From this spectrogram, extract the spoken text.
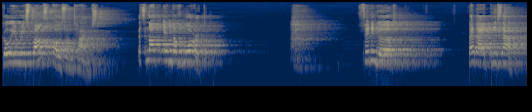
go irresponsible sometimes. That's not the end of world. Feeling good. Bye bye, peace out.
